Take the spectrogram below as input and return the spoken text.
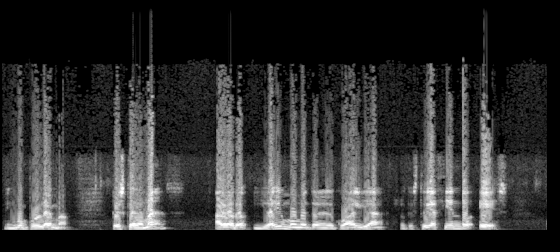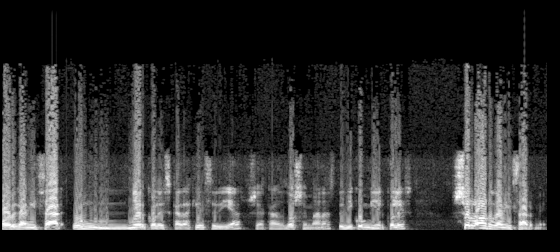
ningún problema. Pero es que además, Álvaro, yo hay un momento en el cual ya lo que estoy haciendo es organizar un miércoles cada 15 días, o sea, cada dos semanas, dedico un miércoles solo a organizarme.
